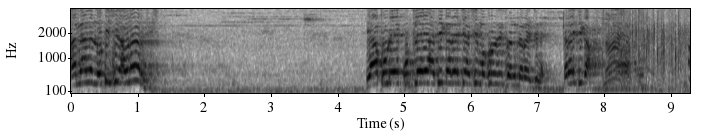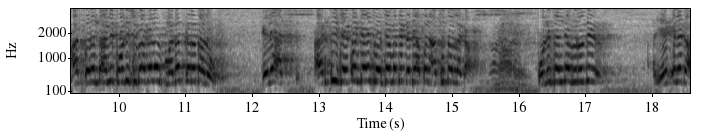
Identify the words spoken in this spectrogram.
आम्हाला नोटीशी लावणार. यापुढे कुठल्याही अधिकाऱ्याची अशी मगरुरी सहन करायची नाही. करायची का? आजपर्यंत आम्ही पोलीस विभागाला मदत करत आलो. गेल्या अडतीस एकोणचाळीस वर्षामध्ये कधी आपण हात उचलला का? पोलिसांच्या विरोधी हे केलं का?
